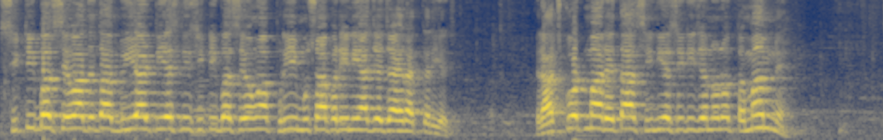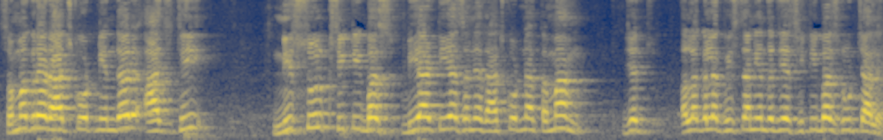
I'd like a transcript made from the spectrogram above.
સિટી બસ સેવા તથા બીઆરટીએસની સિટી બસ સેવામાં ફ્રી મુસાફરીની આજે જાહેરાત કરીએ છીએ. રાજકોટમાં રહેતા સિનિયર સિટીઝનોનો તમામને સમગ્ર રાજકોટની અંદર આજથી નિઃશુલ્ક સિટી બસ બીઆરટીએસ અને રાજકોટના તમામ જે અલગ અલગ વિસ્તારની અંદર જે સિટી બસ રૂટ ચાલે,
